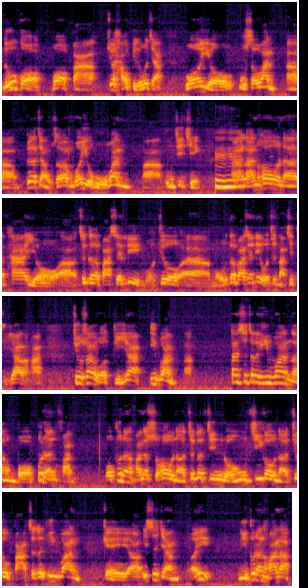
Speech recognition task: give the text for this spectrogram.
如果我把就好比如讲。我有五十万啊，不要讲五十万，我有五万啊公积金，啊，然后呢，他有啊这个八千率，我就呃某一个八千率，我就拿去抵押了啊。就算我抵押一万啊，但是这个一万呢，我不能还，我不能还的时候呢，这个金融机构呢就把这个一万给啊，意思讲，哎，你不能还了，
